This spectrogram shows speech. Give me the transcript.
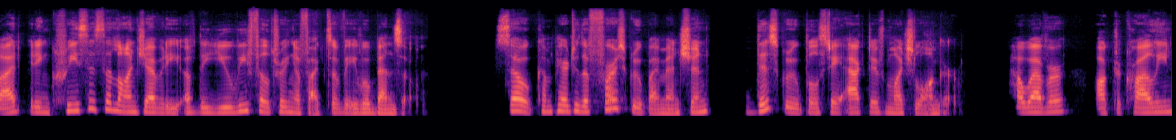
but it increases the longevity of the UV filtering effects of avobenzone. So, compared to the first group I mentioned, this group will stay active much longer. However, octocrylene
